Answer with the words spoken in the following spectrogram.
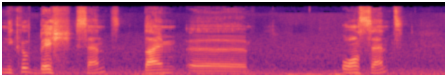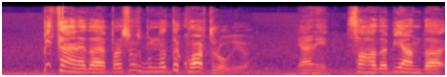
nickel 5 cent, dime e, 10 cent. Bir tane daha yaparsanız bunun adı da quarter oluyor. Yani sahada bir anda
